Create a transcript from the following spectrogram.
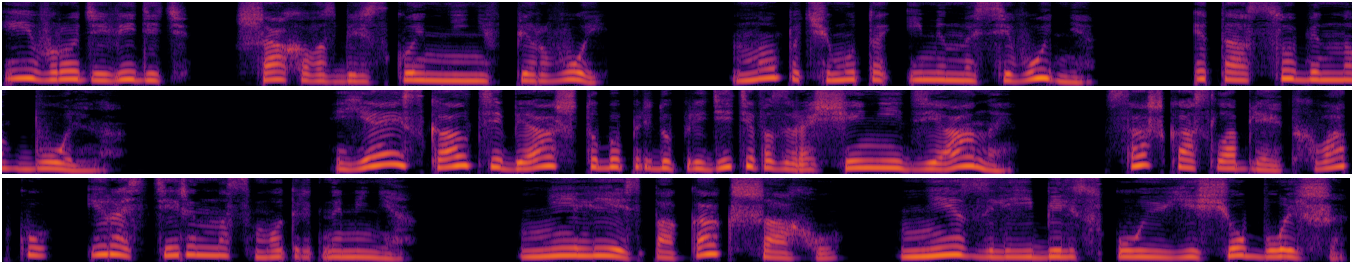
И вроде видеть Шахова с Бельской мне не впервой. Но почему-то именно сегодня это особенно больно. «Я искал тебя, чтобы предупредить о возвращении Дианы». Сашка ослабляет хватку и растерянно смотрит на меня. «Не лезь пока к шаху, не зли Бельскую еще больше.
